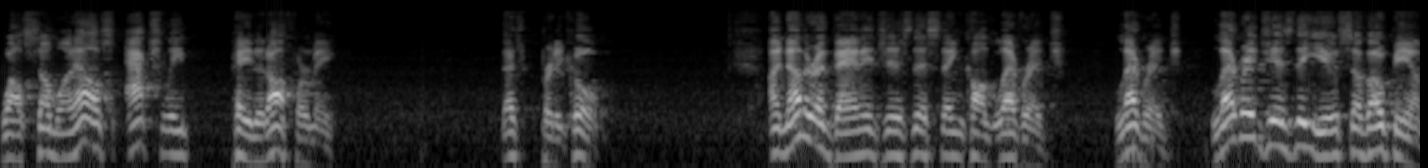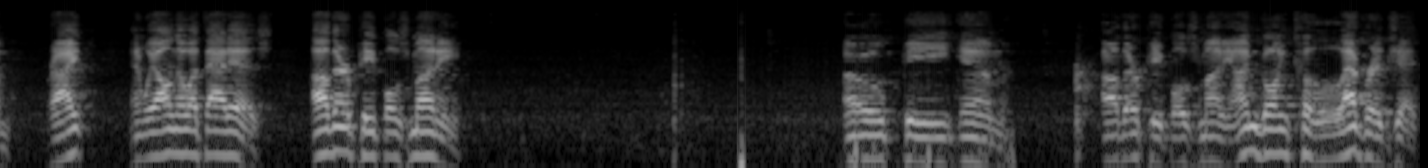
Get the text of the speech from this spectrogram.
while someone else actually paid it off for me. That's pretty cool. Another advantage is this thing called leverage. Leverage. Leverage is the use of opium, right? And we all know what that is other people's money. OPM. Other people's money. I'm going to leverage it.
